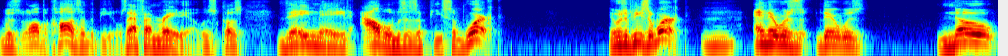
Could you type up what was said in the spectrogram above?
was all because of the Beatles, FM radio. It was because they made albums as a piece of work. It was a piece of work Mm-hmm. and there was there was no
